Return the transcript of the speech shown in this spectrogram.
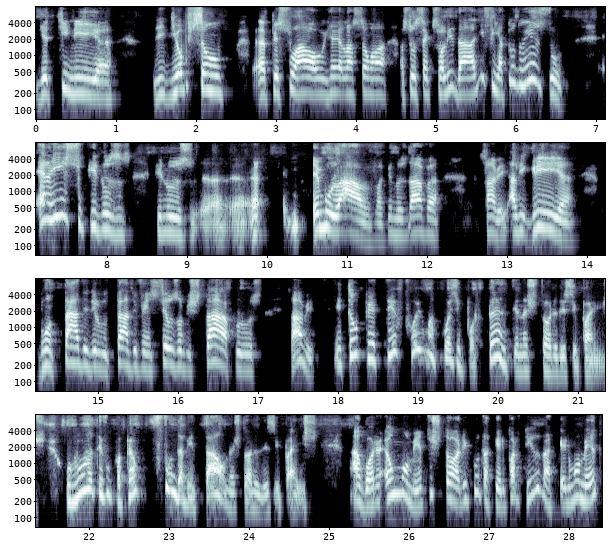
de etnia, de, de opção eh, pessoal em relação à, sua sexualidade, enfim, a tudo isso. Era isso que nos, que nos uh, emulava, que nos dava, sabe, alegria, vontade de lutar, de vencer os obstáculos, sabe? Então, o PT foi uma coisa importante na história desse país. O Lula teve um papel fundamental na história desse país. Agora, é um momento histórico daquele partido, naquele momento,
